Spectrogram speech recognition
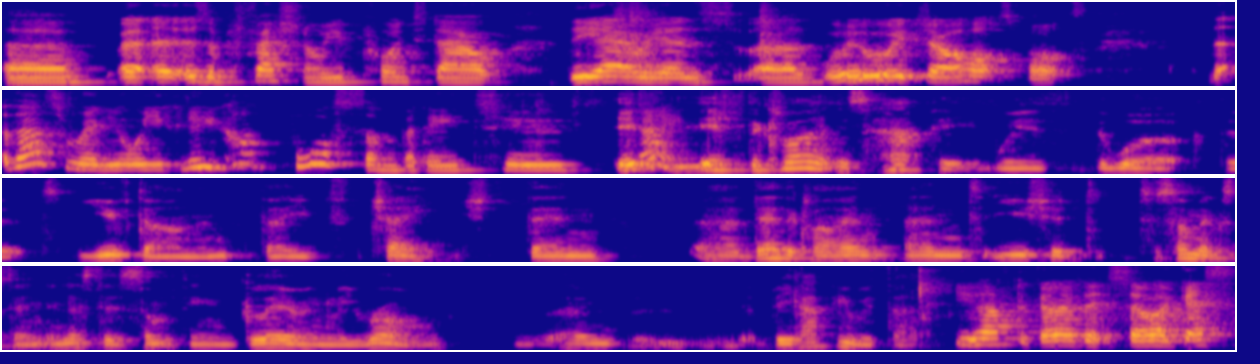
Uh, a- as a professional, you've pointed out the areas uh, which are hotspots. Th- That's really all you can do. You can't force somebody to If, change. if the client is happy with the work that you've done and they've changed, then uh, they're the client, and you should, to some extent, unless there's something glaringly wrong, um, be happy with that. you have to go with it. So I guess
